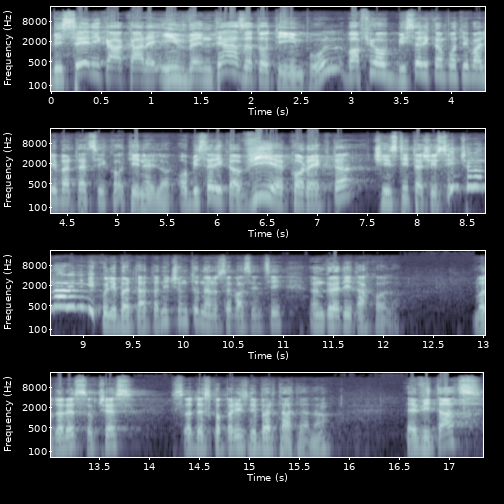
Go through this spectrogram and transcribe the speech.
biserica care inventează tot timpul va fi o biserică împotriva libertății tinerilor. O biserică vie, corectă, cinstită și sinceră, nu are nimic cu libertatea. Niciun tânăr nu se va simți îngrădit acolo. Vă doresc succes să descoperiți libertatea, da? Evitați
